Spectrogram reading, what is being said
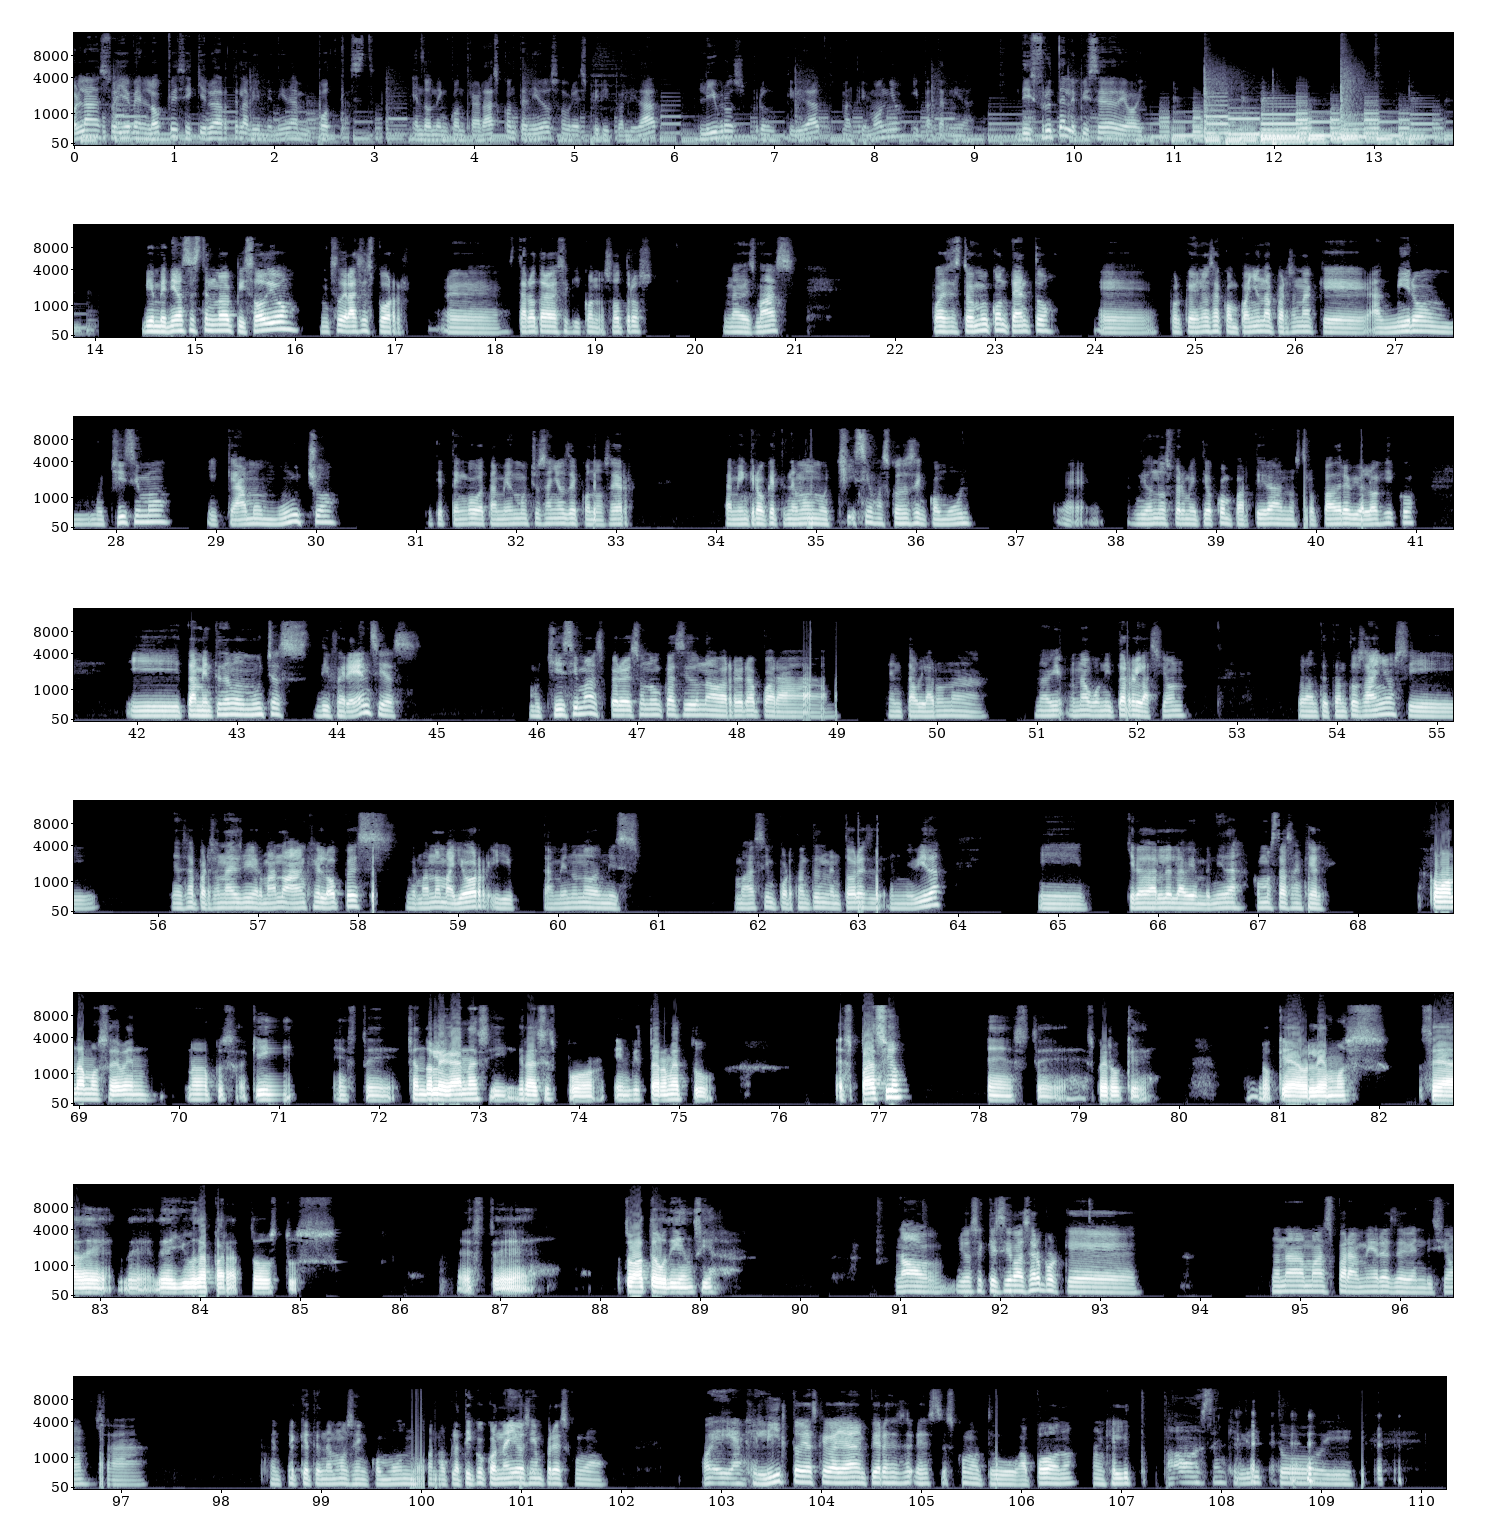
Hola, soy Eben López y quiero darte la bienvenida a mi podcast, en donde encontrarás contenido sobre espiritualidad, libros, productividad, matrimonio y paternidad. Disfruta el episodio de hoy. Bienvenidos a este nuevo episodio. Muchas gracias por eh, estar otra vez aquí con nosotros, una vez más. Pues estoy muy contento eh, porque hoy nos acompaña una persona que admiro muchísimo y que amo mucho y que tengo también muchos años de conocer. También creo que tenemos muchísimas cosas en común. Eh, Dios nos permitió compartir a nuestro padre biológico y también tenemos muchas diferencias, muchísimas, pero eso nunca ha sido una barrera para entablar una, una, una bonita relación durante tantos años y esa persona es mi hermano Ángel López, mi hermano mayor y también uno de mis más importantes mentores en mi vida. Y quiero darle la bienvenida. ¿Cómo estás, Ángel? ¿Cómo andamos, Eben? No, pues aquí, este, echándole ganas y gracias por invitarme a tu espacio. Este, espero que lo que hablemos sea de, de, de ayuda para todos tus este toda tu audiencia. No, yo sé que sí va a ser porque no nada más para mí eres de bendición, o sea, gente que tenemos en común. Cuando platico con ellos siempre es como, oye, Angelito, ya es que allá en Piedras es, es, como tu apodo, ¿no? Angelito, oh, está Angelito y...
